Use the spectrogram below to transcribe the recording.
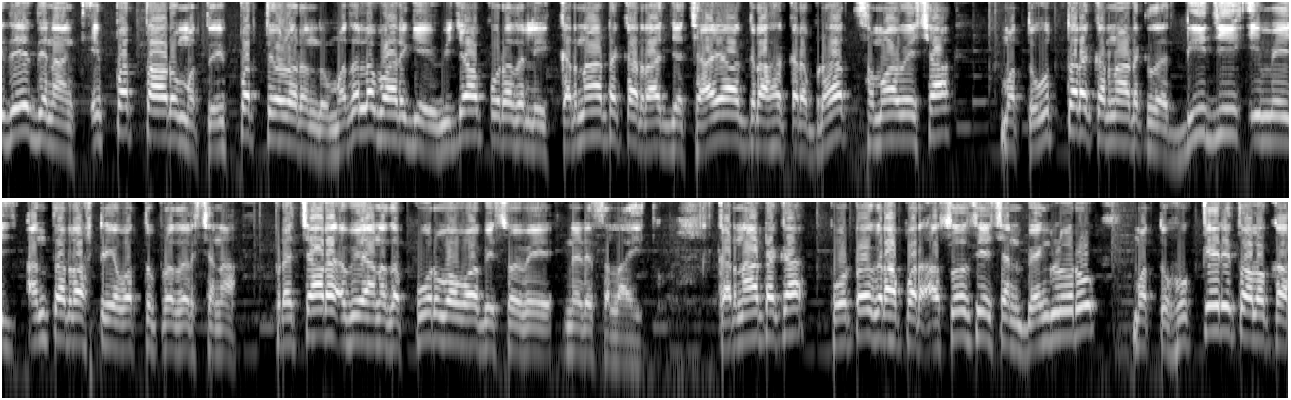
ಇದೇ ದಿನಾಂಕ ಇಪ್ಪತ್ತಾರು ಮತ್ತು ಇಪ್ಪತ್ತೇಳರಂದು ಮೊದಲ ಬಾರಿಗೆ ವಿಜಾಪುರದಲ್ಲಿ ಕರ್ನಾಟಕ ರಾಜ್ಯ ಛಾಯಾಗ್ರಾಹಕರ ಬೃಹತ್ ಸಮಾವೇಶ ಮತ್ತು ಉತ್ತರ ಕರ್ನಾಟಕದ ಡಿಜಿ ಇಮೇಜ್ ಅಂತಾರಾಷ್ಟ್ರೀಯ ವಸ್ತು ಪ್ರದರ್ಶನ ಪ್ರಚಾರ ಅಭಿಯಾನದ ಪೂರ್ವಭಾವಿ ಸಭೆ ನಡೆಸಲಾಯಿತು. ಕರ್ನಾಟಕ ಫೋಟೋಗ್ರಾಫರ್ ಅಸೋಸಿಯೇಷನ್ ಬೆಂಗಳೂರು ಮತ್ತು ಹುಕ್ಕೇರಿ ತಾಲೂಕಾ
